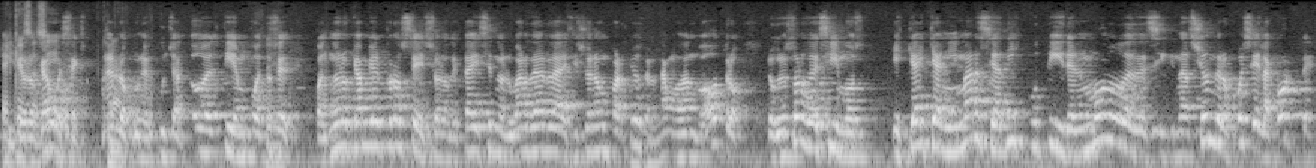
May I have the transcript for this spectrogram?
es que yo lo que hago es exponer lo que uno escucha todo el tiempo. Entonces, cuando uno cambia el proceso, lo que está diciendo, en lugar de dar la decisión a un partido, se lo estamos dando a otro. Lo que nosotros decimos es que hay que animarse a discutir el modo de designación de los jueces de la Corte.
